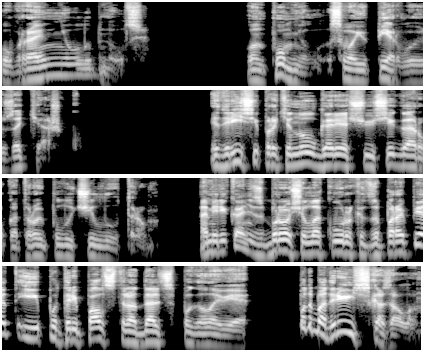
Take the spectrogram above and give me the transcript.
Убрайан не улыбнулся. Он помнил свою первую затяжку. Эдриси протянул горящую сигару, которую получил утром. Американец бросил окурок за парапет и потрепал страдальца по голове. «Подбодрись», — сказал он,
